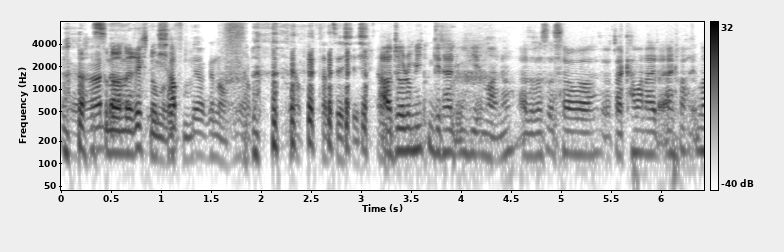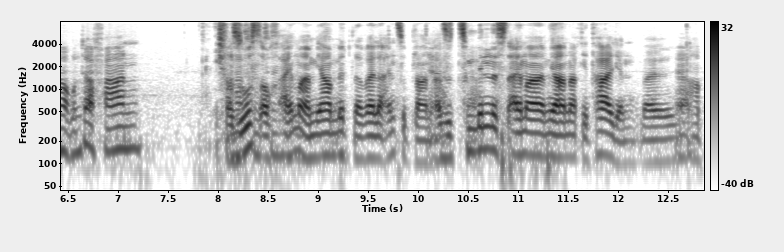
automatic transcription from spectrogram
hast du noch eine Rechnung ich hab, offen. Ja, genau. Ja, ja, tatsächlich. Ja. Aber Dolomiten geht halt irgendwie immer, ne? Also das ist ja, da kann man halt einfach immer runterfahren. Ich versuche es auch einmal im Jahr mittlerweile einzuplanen. Ja, also zumindest einmal im Jahr nach Italien, weil Ja. ich habe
